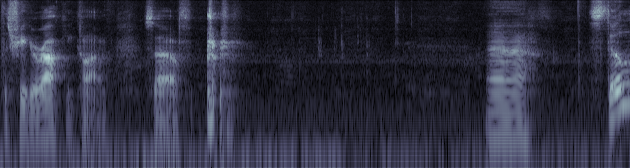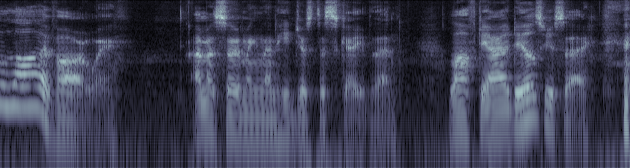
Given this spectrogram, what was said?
the Shigaraki clone. So, uh, still alive, are we? I'm assuming that he just escaped then. Lofty ideals, you say?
